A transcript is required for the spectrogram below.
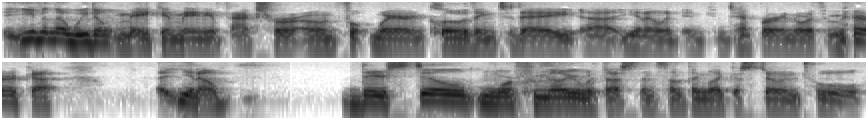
even though we don't make and manufacture our own footwear and clothing today, uh, you know, in, in, contemporary North America, uh, you know, they're still more familiar with us than something like a stone tool,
